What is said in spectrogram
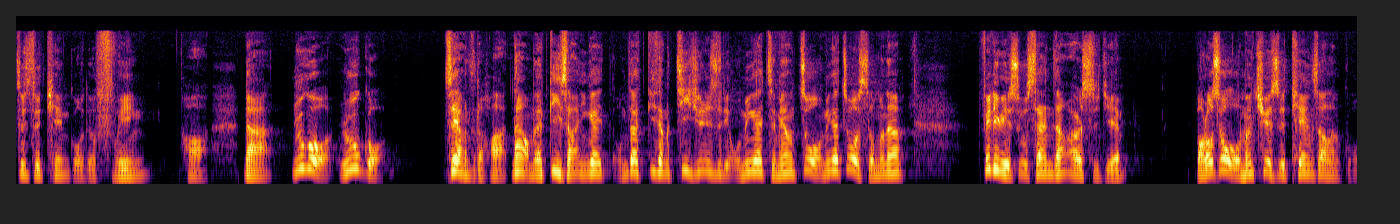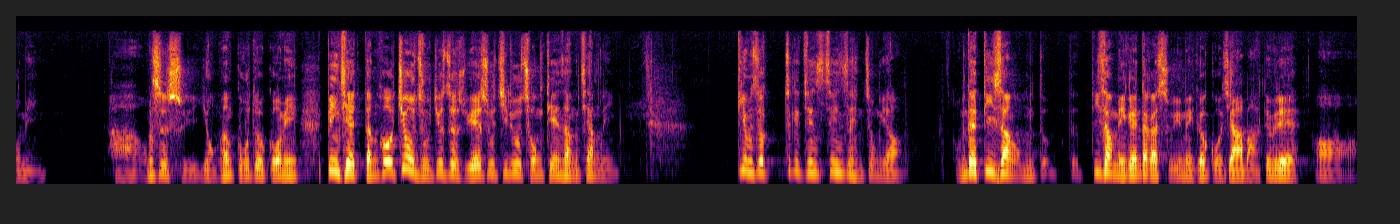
这是天国的福音。哈，那如果如果这样子的话，那我们在地上应该，我们在地上寄居日子里，我们应该怎么样做？我们应该做什么呢？腓利比书三章二十节。保罗说：“我们却是天上的国民，啊，我们是属于永恒国度的国民，并且等候救主，就是耶稣基督从天上降临。”弟兄说：“这个件这件事很重要。我们在地上，我们都地上每个人大概属于每个国家嘛，对不对？哦，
